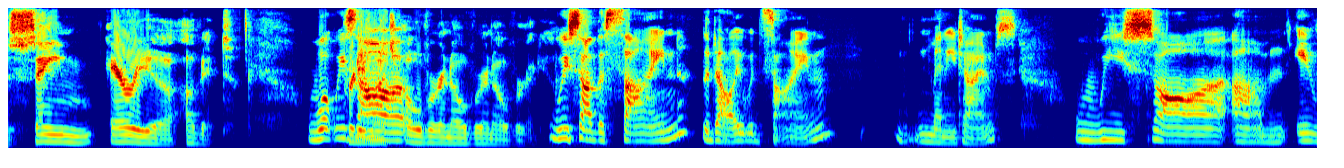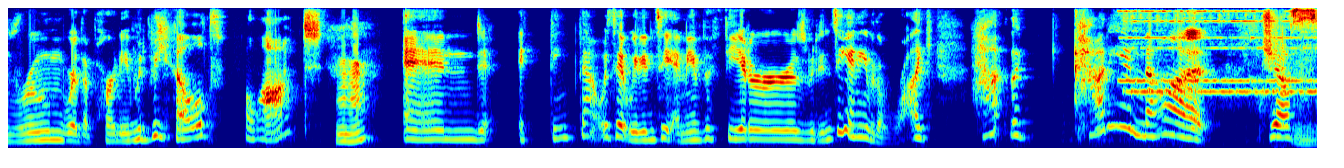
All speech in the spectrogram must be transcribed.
same area of it What we pretty saw much over and over and over again. we saw the sign, the Dollywood sign, many times. We saw um, a room where the party would be held a lot, Mhm. and I think that was it. We didn't see any of the theaters. We didn't see any of the like. How like how do you not just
